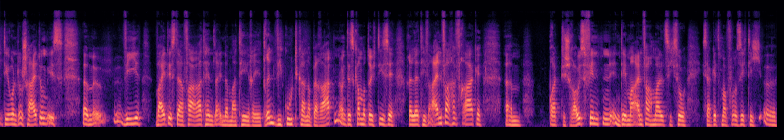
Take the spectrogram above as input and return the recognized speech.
die Unterscheidung ist, ähm, wie weit ist der Fahrradhändler in der Materie drin, wie gut kann er beraten? Und das kann man durch diese relativ einfache Frage ähm, praktisch rausfinden, indem man einfach mal sich so, ich sage jetzt mal vorsichtig, äh,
